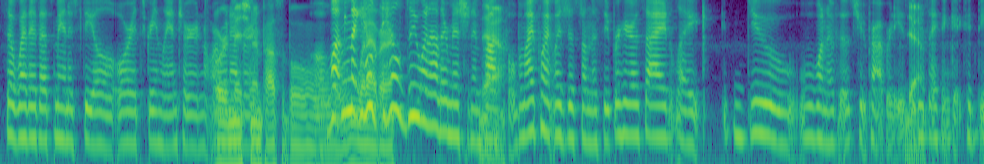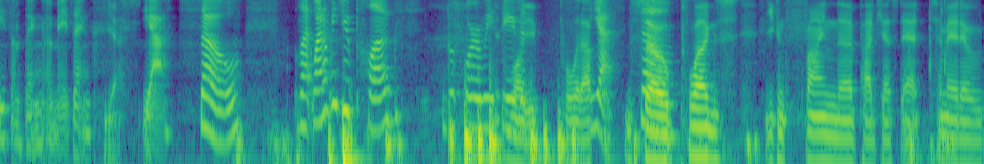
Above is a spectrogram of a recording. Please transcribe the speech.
so whether that's man of steel or it's green lantern or, or whatever Mission Impossible. well i mean like he'll, he'll do another mission impossible but my point was just on the superhero side like do one of those two properties Yeah. because i think it could be something amazing Yes. yeah so let, why don't we do plugs before we see While the pull it up. Yes. So, So, plugs. You can find the podcast at Tomato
